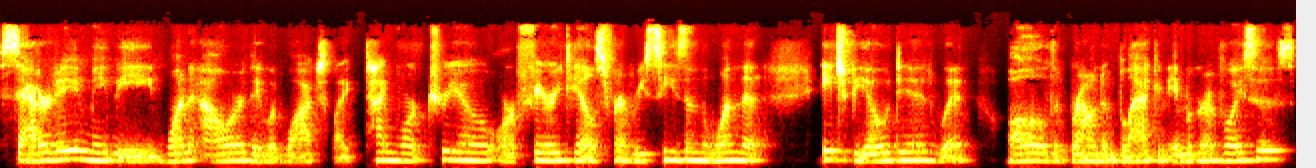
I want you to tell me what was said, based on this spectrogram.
Saturday, maybe one hour, they would watch like Time Warp Trio or Fairy Tales for every season, the one that HBO did with all the brown and black and immigrant voices.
